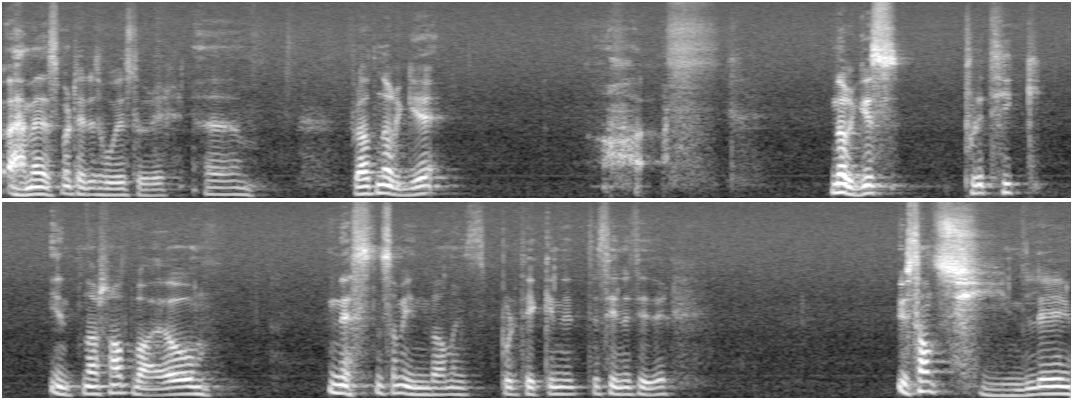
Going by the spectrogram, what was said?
her må jeg nesten fortelle to historier. Eh, for at Norge Norges politikk internasjonalt var jo nesten som innvandringspolitikken til sine tider. Usannsynlig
